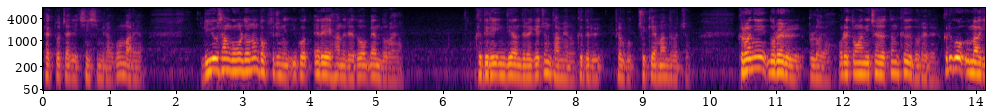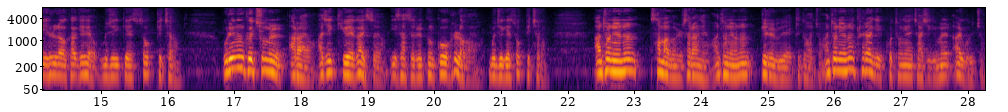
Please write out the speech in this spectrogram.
100도짜리 진심이라고 말해요. 리우 상공을 도는 독수리는 이곳 LA 하늘에도 맴돌아요. 그들이 인디언들에게 준 다면은 그들을 결국 죽게 만들었죠. 그러니 노래를 불러요. 오랫동안 잊혀졌던 그 노래를. 그리고 음악이 흘러가게 해요. 무지개 속 비처럼. 우리는 그 춤을 알아요. 아직 기회가 있어요. 이 사슬을 끊고 흘러가요. 무지개 속 비처럼. 안토니오는 사막을 사랑해요. 안토니오는 비를 위해 기도하죠. 안토니오는 쾌락이 고통의 자식임을 알고 있죠.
